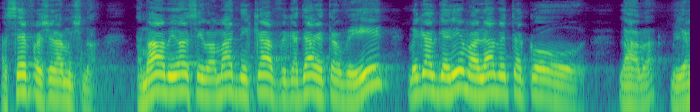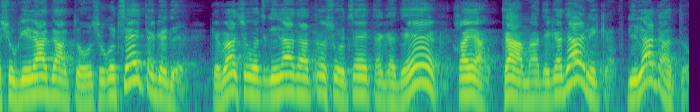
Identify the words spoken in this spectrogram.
הספר של המשנה. אמר רבי יוסי, אם עמד ניקף וגדר את הרביעית, מגלגלים עליו את הכל. למה? בגלל שהוא גילה דעתו שהוא רוצה את הגדר. כיוון שהוא גילה דעתו שהוא רוצה את הגדר, חייב. תמה דגדר ניקף, גילה דעתו.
